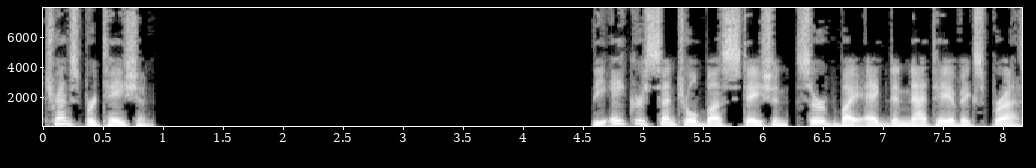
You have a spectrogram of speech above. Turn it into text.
Transportation The Acre Central Bus Station, served by Egged and Nateev Express,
